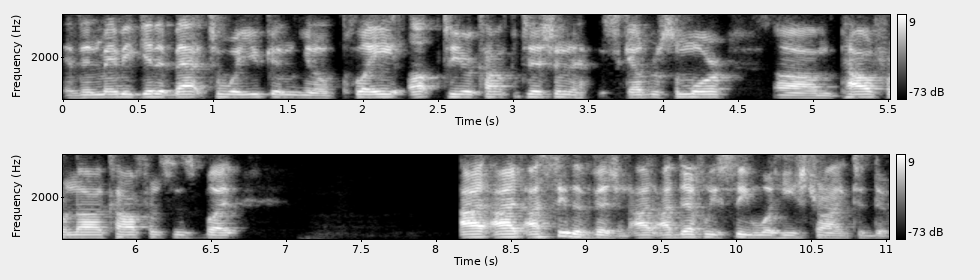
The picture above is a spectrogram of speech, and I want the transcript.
and then maybe get it back to where you can, you know, play up to your competition, schedule some more um, powerful non-conferences. But I, I, I see the vision. I, I, definitely see what he's trying to do.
